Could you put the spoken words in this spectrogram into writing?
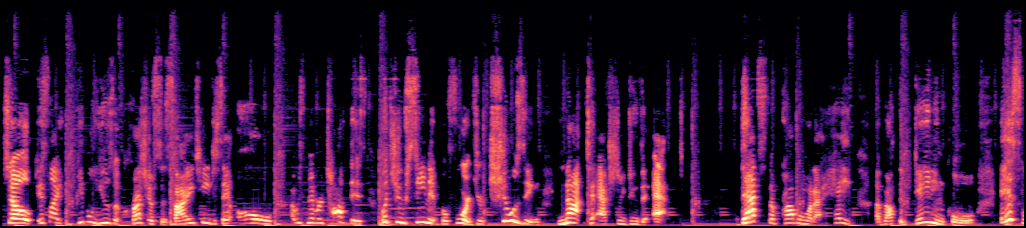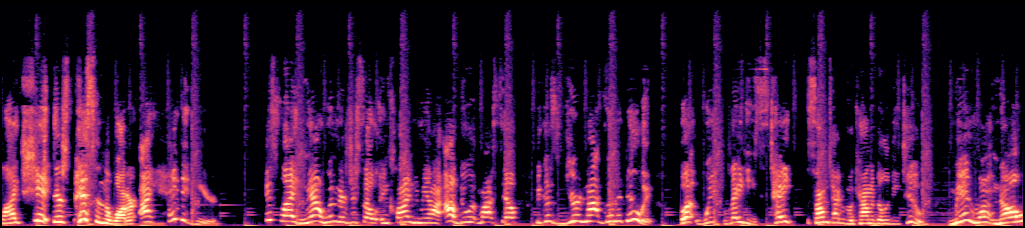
So it's like people use a crush of society to say, oh, I was never taught this, but you've seen it before. You're choosing not to actually do the act. That's the problem. What I hate about the dating pool. It's like shit, there's piss in the water. I hate it here. It's like now women are just so inclined to me, like, I'll do it myself because you're not gonna do it. But with ladies, take some type of accountability too. Men won't know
